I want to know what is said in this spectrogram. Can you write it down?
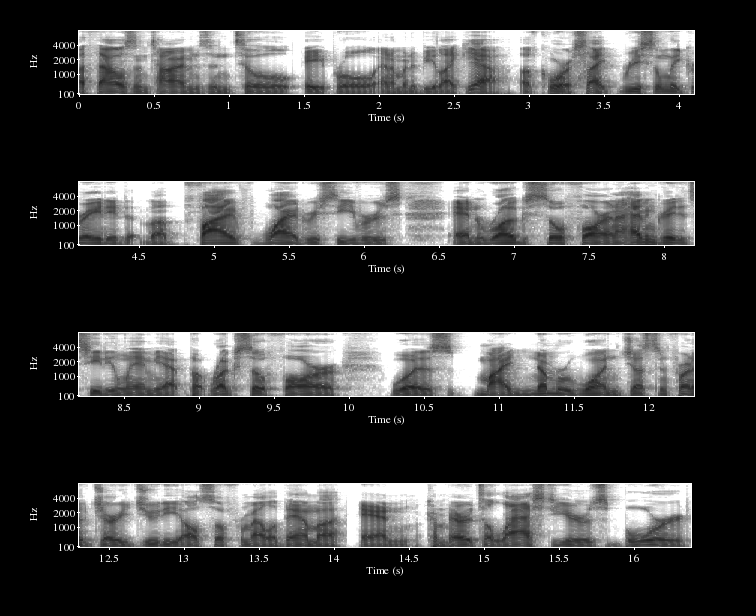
a thousand times until April, and I'm going to be like, yeah, of course. I recently graded uh, five wide receivers and Ruggs so far, and I haven't graded CeeDee Lamb yet, but Ruggs so far was my number one just in front of Jerry Jeudy, also from Alabama. And compared to last year's board,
